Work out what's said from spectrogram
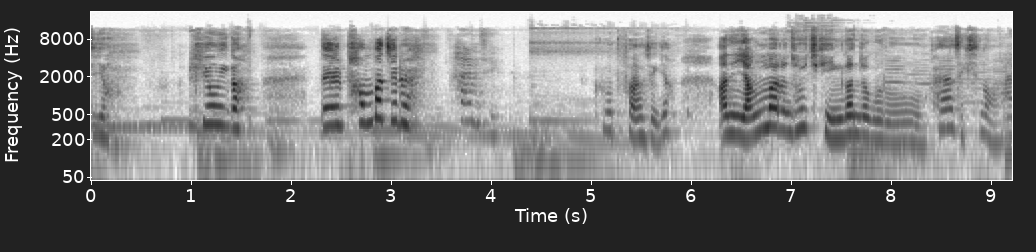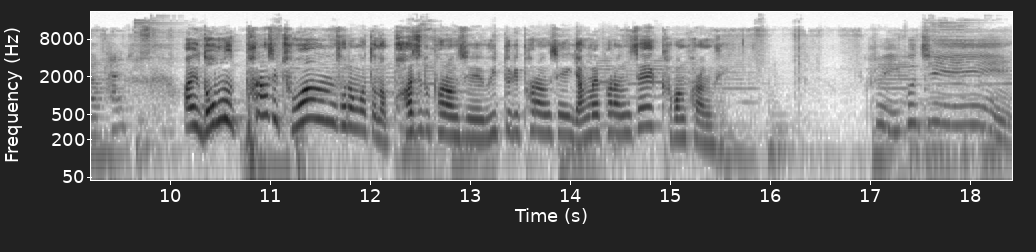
드디어 기용이가 내일 반바지를 하얀색. 그것도 파란색이야? 아니 양말은 솔직히 인간적으로 하얀색 신어 아, 파란색. 아니 너무 파란색 좋아하는 사람 같잖아 바지도 파란색 윗줄이 파란색 양말 파란색 가방 파란색 그래 이거지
